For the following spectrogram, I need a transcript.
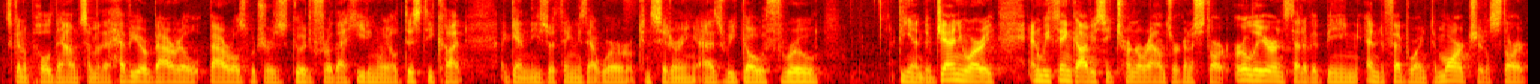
It's going to pull down some of the heavier barrel barrels, which is good for that heating oil disty cut. Again, these are things that we're considering as we go through the end of January. And we think obviously turnarounds are going to start earlier instead of it being end of February into March. It'll start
